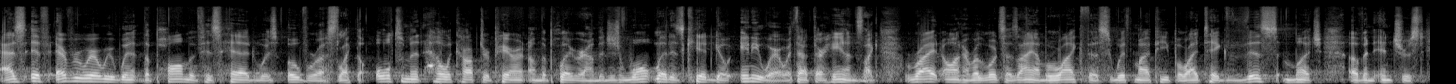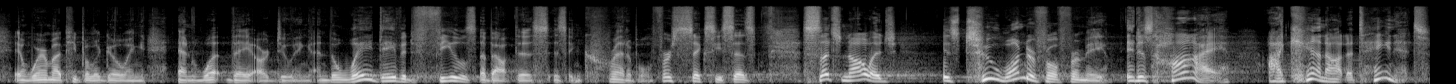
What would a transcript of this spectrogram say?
as if everywhere we went, the palm of his head was over us, like the ultimate helicopter parent on the playground that just won't let his kid go anywhere without their hands like right on him. The Lord says, I am like this with my people. I take this much of an interest in where my people are going and what they are doing. And the way David feels about this is incredible. Verse 6, he says, Such knowledge is too wonderful for me. It is high. I cannot attain it,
